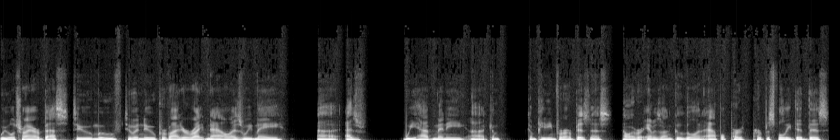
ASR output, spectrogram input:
We will try our best to move to a new provider right now, as we may, uh, as we have many uh, com- competing for our business. However, Amazon, Google, and Apple pur- purposefully did this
